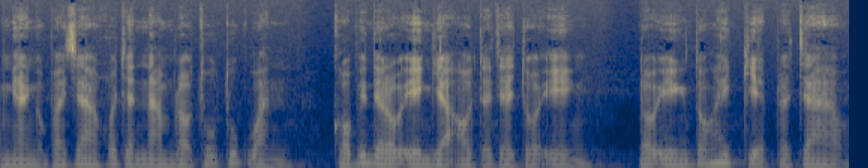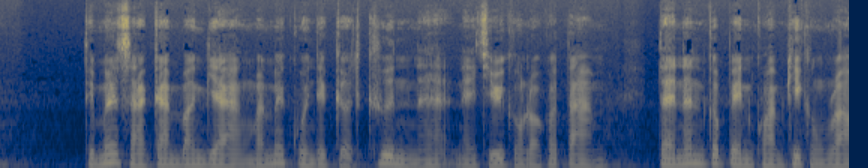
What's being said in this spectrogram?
นงานของพระเจ้าก็จะนำเราทุกๆวัน ขอเพียงแต่เราเองอย่าเอาแต่ใจตัวเอง เราเองต้องให้เกียรติพระเจ้า ถึงแม้สถานการณ์บางอย่างมันไม่ควรจะเกิดขึ้นนะในชีวิตของเราก็ตาม แต่นั่นก็เป็นความคิดของเรา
